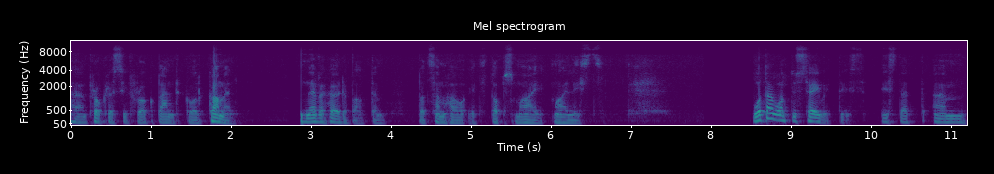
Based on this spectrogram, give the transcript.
uh, progressive rock band called Camel. Never heard about them but somehow it tops my, my lists. What I want to say with this is that um,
